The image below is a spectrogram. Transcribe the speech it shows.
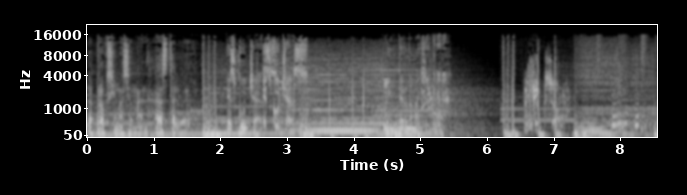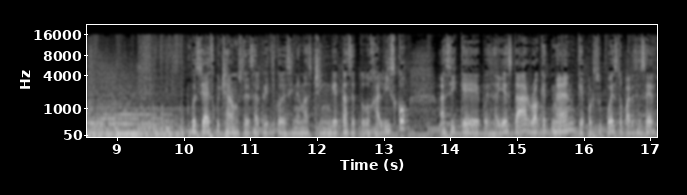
la próxima semana. Hasta luego. Escuchas, escuchas. Linterna Mágica. Pues ya escucharon ustedes al crítico de cine más chinguetas de todo Jalisco. Así que pues ahí está Rocketman, que por supuesto parece ser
